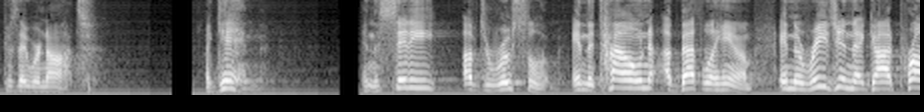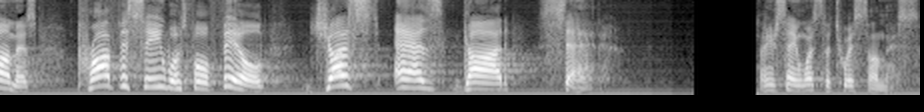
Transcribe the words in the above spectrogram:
because they were not. Again, in the city of Jerusalem, in the town of Bethlehem, in the region that God promised, prophecy was fulfilled just as God said. Now you're saying, what's the twist on this?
